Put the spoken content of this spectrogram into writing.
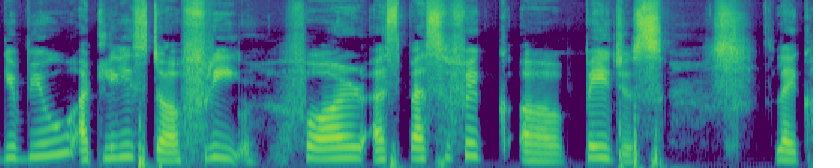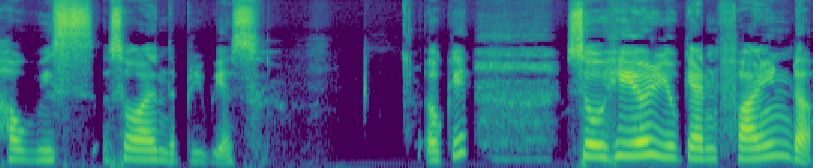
give you at least uh, free for a specific uh, pages like how we s- saw in the previous. Okay? So here you can find uh,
